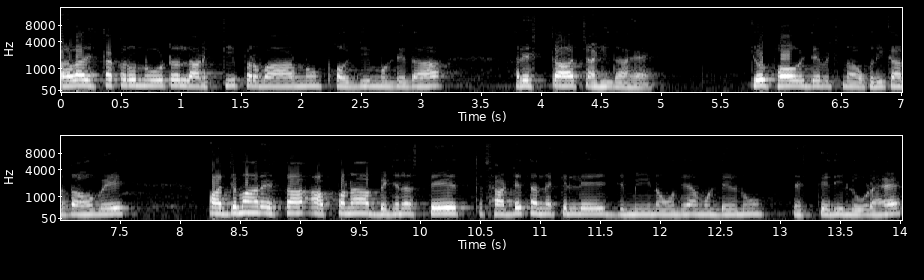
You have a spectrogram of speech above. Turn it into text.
ਅਗਲਾ ਰਿਸ਼ਤਾ ਕਰੋ ਨੋਟ, ਲੜਕੀ ਪਰਿਵਾਰ ਨੂੰ ਫੌਜੀ ਮੁੰਡੇ ਦਾ ਰਿਸ਼ਤਾ ਚਾਹੀਦਾ ਹੈ। ਜੋ ਫੌਜ ਦੇ ਵਿੱਚ ਨੌਕਰੀ ਕਰਦਾ ਹੋਵੇ, ਪੰਜਵਾਂ ਰਿਸ਼ਤਾ ਆਪਣਾ ਬਿਜ਼ਨਸ ਤੇ 3.5 ਕਿੱਲੇ ਜ਼ਮੀਨ ਆਉਂਦਿਆਂ ਮੁੰਡੇ ਨੂੰ ਰਿਸ਼ਤੇ ਦੀ ਲੋੜ ਹੈ।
